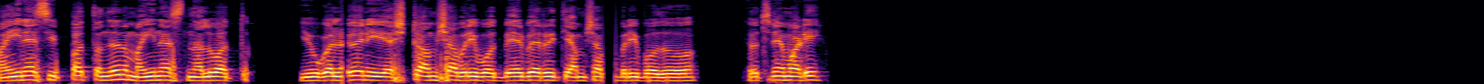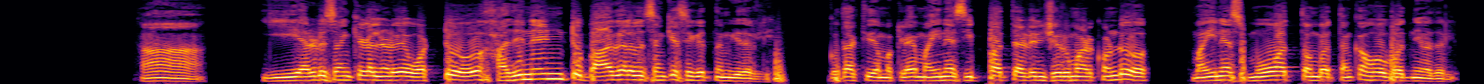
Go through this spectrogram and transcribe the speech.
ಮೈನಸ್ ಇಪ್ಪತ್ತೊಂದ್ರೆ ಮೈನಸ್ ನಲ್ವತ್ತು. ಇವುಗಳ ನೀವು ಎಷ್ಟು ಅಂಶ ಬರೀಬಹುದು ಬೇರೆ ಬೇರೆ ರೀತಿಯ ಅಂಶ ಬರೀಬಹುದು ಯೋಚನೆ ಮಾಡಿ. ಹಾ ಈ ಎರಡು ಸಂಖ್ಯೆಗಳ ನಡುವೆ ಒಟ್ಟು ಹದಿನೆಂಟು ಭಾಗಲದ ಸಂಖ್ಯೆ ಸಿಗುತ್ತೆ ನಮ್ಗೆ ಇದರಲ್ಲಿ. ಗೊತ್ತಾಗ್ತಿದೆ ಮಕ್ಕಳೇ ಮೈನಸ್ ಇಪ್ಪತ್ತೆರಡರಿಂದ ಶುರು ಮಾಡ್ಕೊಂಡು ಮೈನಸ್ ಮೂವತ್ತೊಂಬತ್ತು ತನಕ ಹೋಗ್ಬೋದು ನೀವು ಅದರಲ್ಲಿ.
